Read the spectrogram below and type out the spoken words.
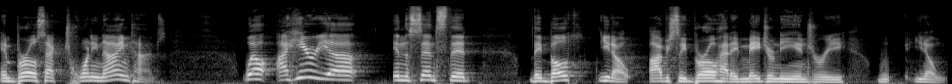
and Burrow sacked 29 times. Well, I hear you in the sense that they both, you know, obviously Burrow had a major knee injury, you know,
